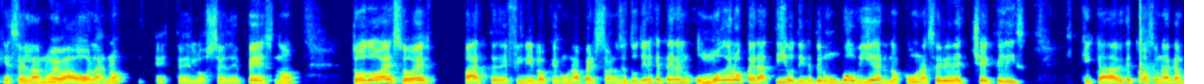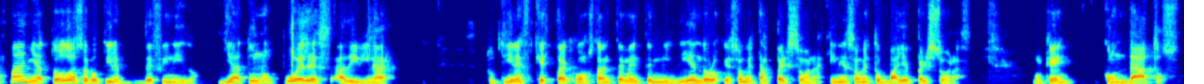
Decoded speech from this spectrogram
Que esa es la nueva ola, ¿no? Este, los CDPs, ¿no? Todo eso es parte de definir lo que es una persona. Entonces, tú tienes que tener un modelo operativo, tienes que tener un gobierno con una serie de checklists que cada vez que tú haces una campaña, todo eso lo tienes definido. Ya tú no puedes adivinar tú tienes que estar constantemente midiendo lo que son estas personas, quiénes son estos buyer personas, ¿ok? Con datos.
